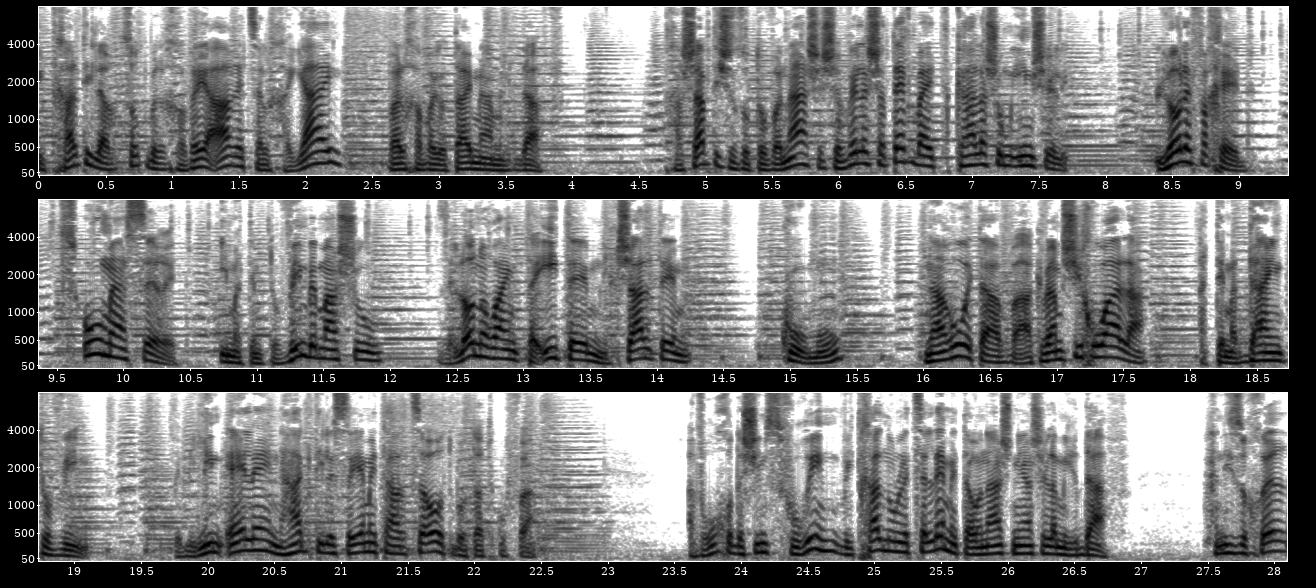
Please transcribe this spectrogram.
התחלתי להרצות ברחבי הארץ על חיי ועל חוויותיי מהמרדף. חשבתי שזו תובנה ששווה לשתף בה את קהל השומעים שלי. לא לפחד, צאו מהסרט. אם אתם טובים במשהו, זה לא נורא אם טעיתם, נכשלתם. קומו, נערו את האבק והמשיכו הלאה. אתם עדיין טובים. במילים אלה נהגתי לסיים את ההרצאות באותה תקופה. עברו חודשים ספורים והתחלנו לצלם את העונה השנייה של המרדף. אני זוכר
